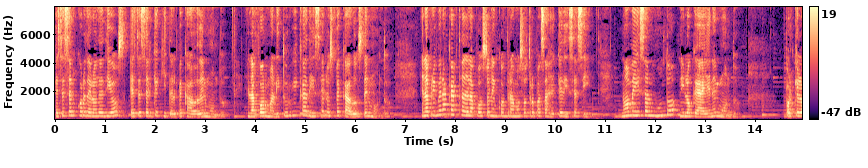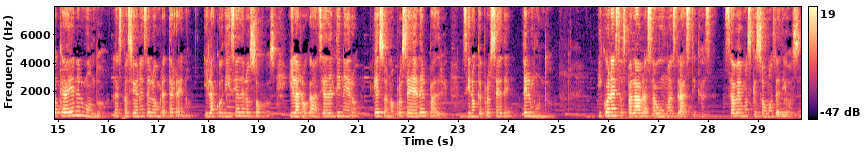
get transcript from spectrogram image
Este es el Cordero de Dios, este es el que quita el pecado del mundo. En la forma litúrgica dice los pecados del mundo. En la primera carta del apóstol encontramos otro pasaje que dice así, no améis al mundo ni lo que hay en el mundo. Porque lo que hay en el mundo, las pasiones del hombre terreno, y la codicia de los ojos, y la arrogancia del dinero, eso no procede del Padre, sino que procede del mundo. Y con estas palabras aún más drásticas, sabemos que somos de Dios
